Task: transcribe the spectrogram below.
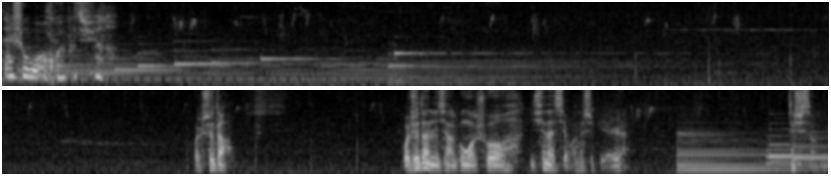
但是我回不去了。我知道，我知道你想跟我说你现在喜欢的是别人，那是小念。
